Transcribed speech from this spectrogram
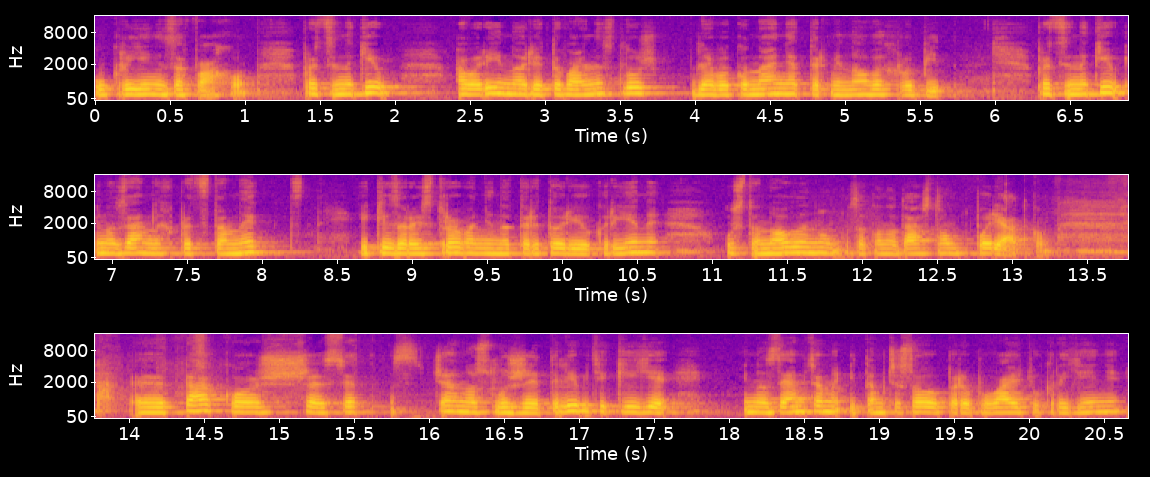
Україні за фахом, працівників аварійно-рятувальних служб для виконання термінових робіт працівників іноземних представництв, які зареєстровані на території України установленим законодавством порядком. Е, Також священнослужителів, які є іноземцями і тимчасово перебувають в Україні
